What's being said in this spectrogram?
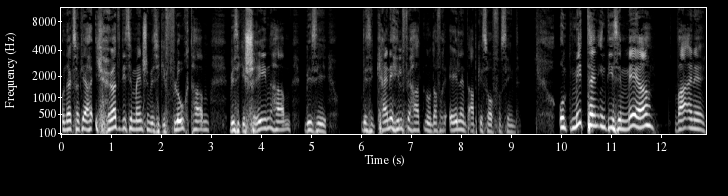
Und er hat gesagt, ja, ich hörte diese Menschen, wie sie geflucht haben, wie sie geschrien haben, wie sie, wie sie keine Hilfe hatten und einfach elend abgesoffen sind. Und mitten in diesem Meer war eine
